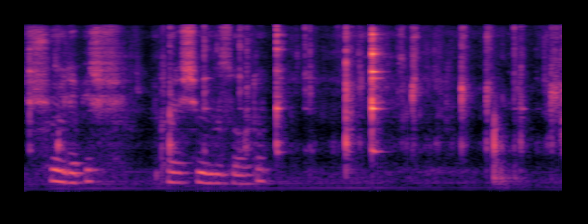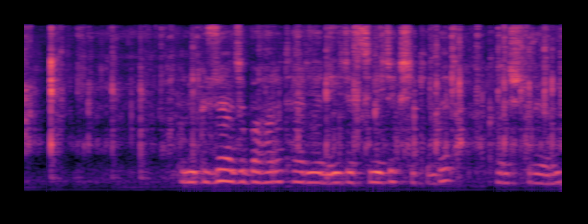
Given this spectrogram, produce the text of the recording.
Şöyle bir karışımımız oldu. Bunu güzelce baharat her yerine iyice sinecek şekilde karıştırıyorum.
